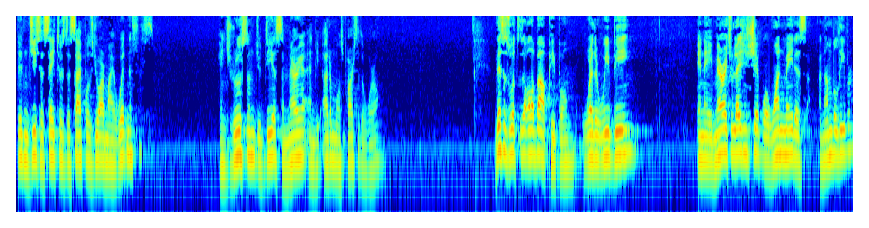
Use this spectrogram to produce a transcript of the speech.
Didn't Jesus say to his disciples, You are my witnesses in Jerusalem, Judea, Samaria, and the uttermost parts of the world? This is what it's all about, people. Whether we be in a marriage relationship where one mate is an unbeliever,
